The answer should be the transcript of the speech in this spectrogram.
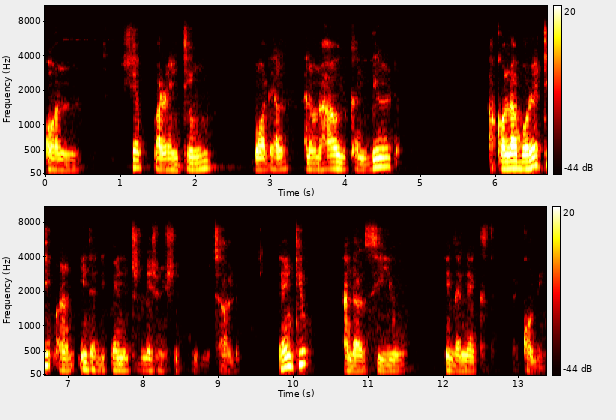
on shape parenting model and on how you can build a collaborative and interdependent relationship with your child. Thank you, and I'll see you in the next recording.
